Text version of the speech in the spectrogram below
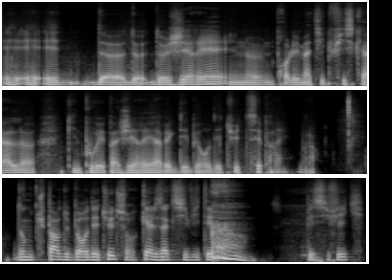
et, et de, de, de, gérer une, une, problématique fiscale qui ne pouvait pas gérer avec des bureaux d'études séparés. Voilà. Donc tu parles du bureau d'études sur quelles activités spécifiques?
